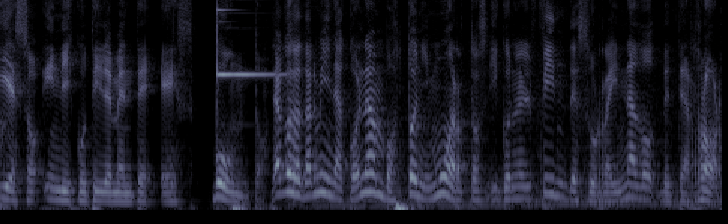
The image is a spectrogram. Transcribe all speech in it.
Y eso indiscutiblemente es punto. La cosa termina con ambos Tony muertos y con el fin de su reinado de terror.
